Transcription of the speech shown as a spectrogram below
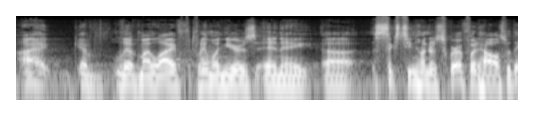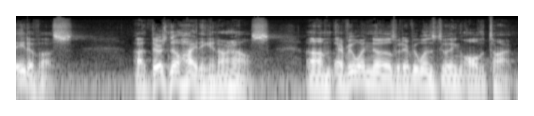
I have lived my life 21 years in a uh, 1,600 square foot house with eight of us. Uh, there's no hiding in our house. Um, everyone knows what everyone's doing all the time.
